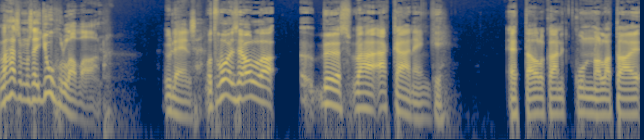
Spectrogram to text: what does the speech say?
vähän semmoisen juhlavaan yleensä. Mutta voi se olla myös vähän äkäinenkin, että olkaa nyt kunnolla tai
